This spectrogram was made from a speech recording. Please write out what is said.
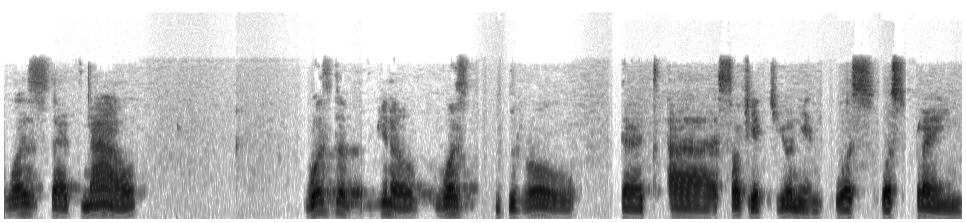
was that now was the you know was the role that uh, Soviet Union was was playing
